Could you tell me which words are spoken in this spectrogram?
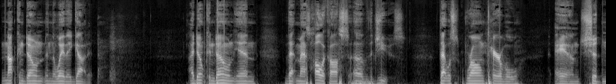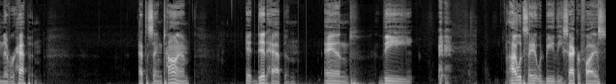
not condone in the way they got it. I don't condone in that mass holocaust of the Jews. That was wrong, terrible, and should never happen. At the same time, it did happen, and the I would say it would be the sacrifice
